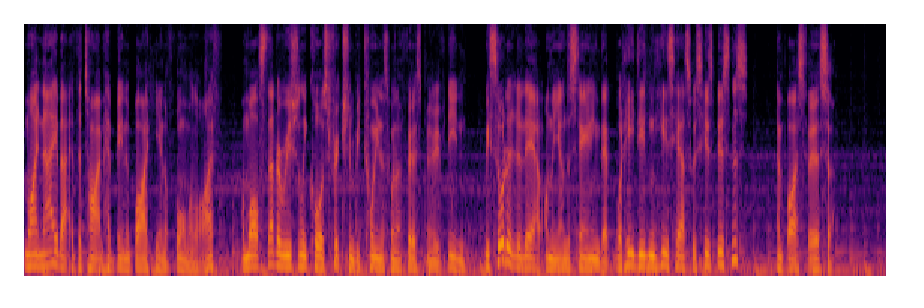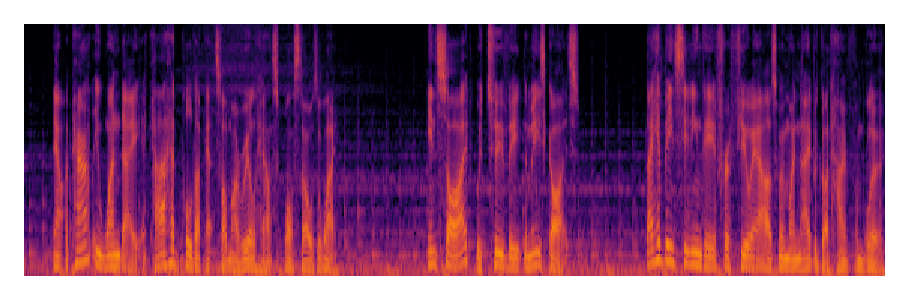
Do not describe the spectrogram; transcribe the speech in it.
My neighbour at the time had been a bikie in a former life, and whilst that originally caused friction between us when I first moved in, we sorted it out on the understanding that what he did in his house was his business, and vice versa. Now, apparently, one day a car had pulled up outside my real house whilst I was away. Inside were two Vietnamese guys, they had been sitting there for a few hours when my neighbour got home from work.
